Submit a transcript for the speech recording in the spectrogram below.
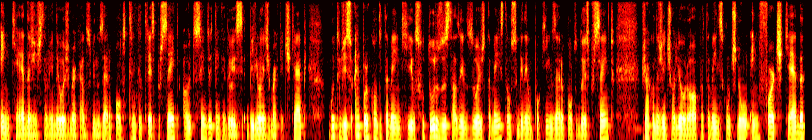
em queda, a gente está vendo hoje o mercado subindo 0,33% a 882 bilhões de market cap. Muito disso é por conta também que os futuros dos Estados Unidos hoje também estão subindo um pouquinho, 0,2%. Já quando a gente olha a Europa, também eles continuam em forte queda.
